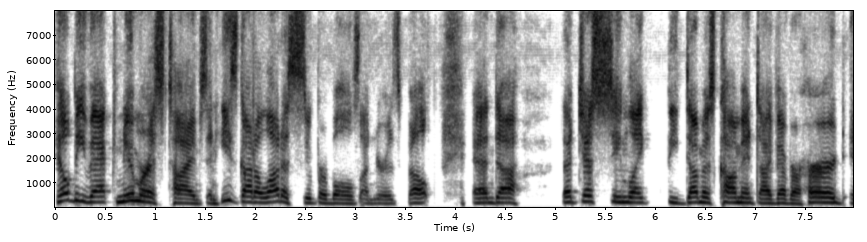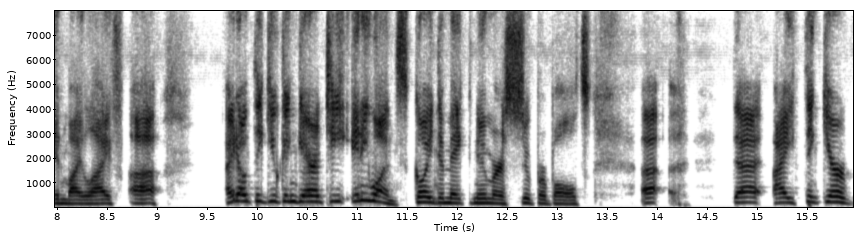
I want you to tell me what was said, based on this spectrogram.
he'll be back numerous times, and he's got a lot of Super Bowls under his belt," and uh, that just seemed like the dumbest comment I've ever heard in my life. Uh, I don't think you can guarantee anyone's going to make numerous Super Bowls. Uh, that I think you're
